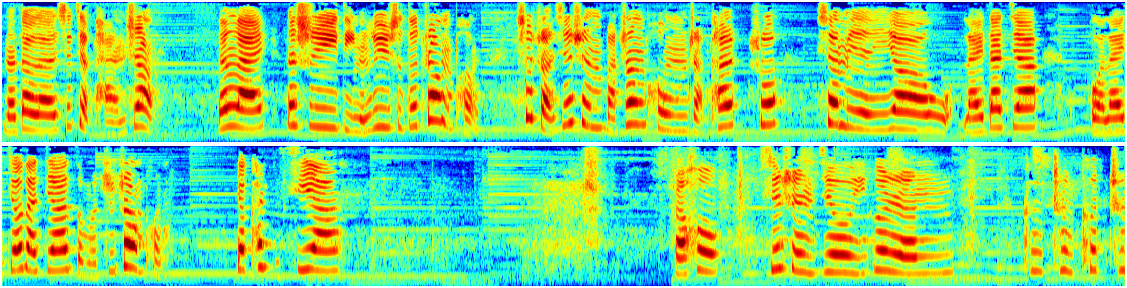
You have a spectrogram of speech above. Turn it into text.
拿到了小讲台上，原来那是一顶绿色的帐篷。校长先生把帐篷展开，说：“下面要我来大家，我来教大家怎么织帐篷，要看仔细啊。”然后先生就一个人吭哧吭哧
